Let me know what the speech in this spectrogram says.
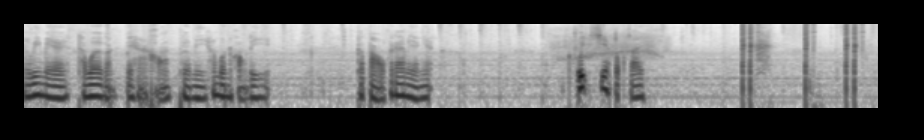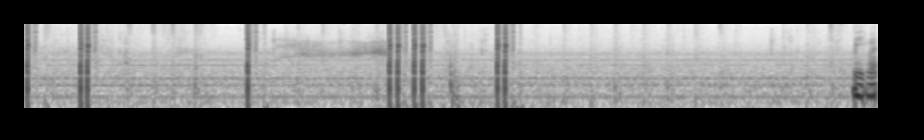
เราวิ่งไปทาวเวอร์ก่อนไปหาของเผื่อมีข้างบนของดี กระเป๋าก็ได้มาอย่างเงี้ย อุ๊ยเชี่ยตกใจ มีอีกไหม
